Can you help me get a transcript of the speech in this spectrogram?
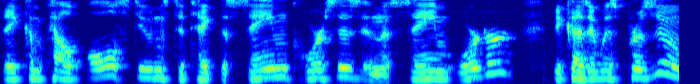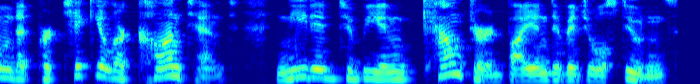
they compelled all students to take the same courses in the same order because it was presumed that particular content needed to be encountered by individual students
